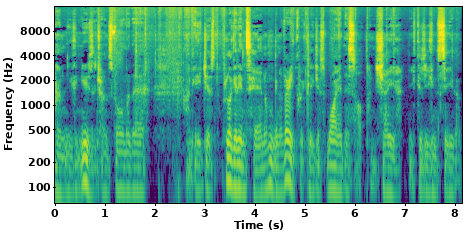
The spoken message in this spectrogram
and you can use the transformer there and you just plug it into here and I'm going to very quickly just wire this up and show you because you can see that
